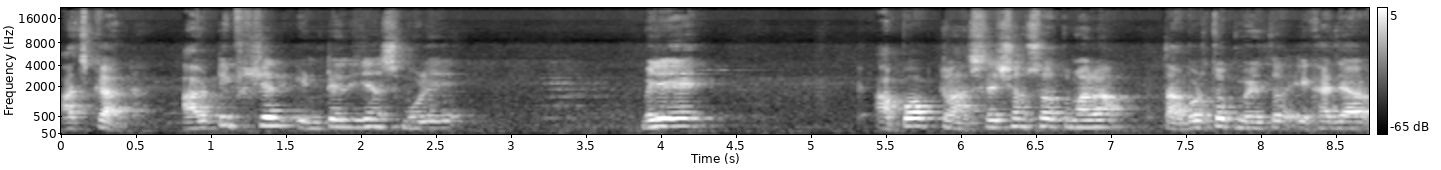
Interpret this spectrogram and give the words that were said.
आजकाल आर्टिफिशियल इंटेलिजन्समुळे म्हणजे आपोआप ट्रान्सलेशनसुद्धा तुम्हाला ताबडतोब मिळतं. एखाद्या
